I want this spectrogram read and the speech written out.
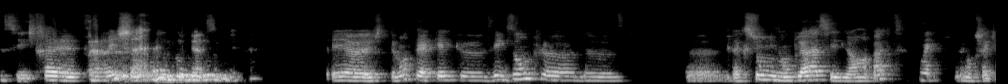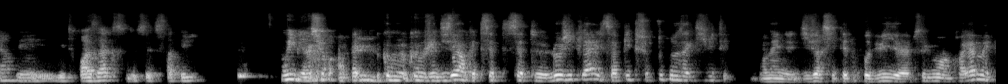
C'est très, très riche. Et euh, justement, tu as quelques exemples de, euh, d'actions mises en place et de leur impact ouais. dans chacun des, des, trois axes de cette stratégie? Oui, bien sûr. En fait, comme, comme je disais, en fait, cette, cette logique-là, elle s'applique sur toutes nos activités. On a une diversité de produits absolument incroyable. Mais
